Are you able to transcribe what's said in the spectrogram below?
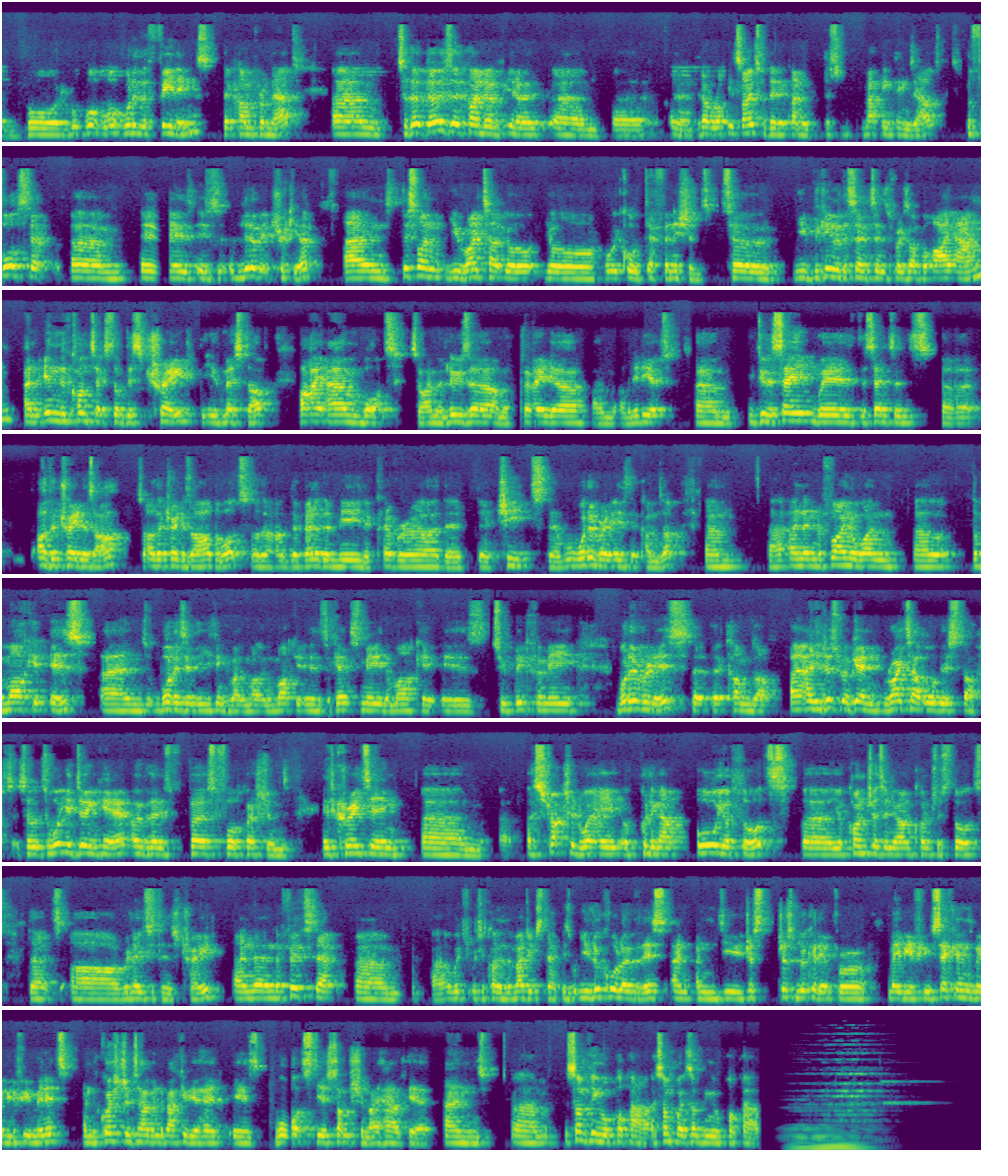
bored? What, what what are the feelings that come from that? Um, so th- those are kind of, you know, um, uh, know, not rocket science, but they're kind of just mapping things out. The fourth step um, is, is a little bit trickier. And this one, you write out your, your, what we call definitions. So you begin with a sentence, for example, I am, and in the context of this trade that you've messed up, I am what? So I'm a loser, I'm a failure, I'm, I'm an idiot. Um, you do the same with the sentence, uh, other traders are. So other traders are what? So they're, they're better than me. They're cleverer. They're, they're cheats. They're whatever it is that comes up. Um, uh, and then the final one, uh, the market is, and what is it that you think about the market? The market is against me. The market is too big for me. Whatever it is that, that comes up, and you just again write out all this stuff. So, so what you're doing here over those first four questions is creating um, a structured way of pulling out all your thoughts, uh, your conscious and your unconscious thoughts that are related to this trade. And then the fifth step, um, uh, which, which is kind of the magic step, is you look all over this and, and you just, just look at it for maybe a few seconds, maybe a few minutes. And the question to have in the back of your head is, what's the assumption I have here? And um, something will pop out. At some point, something will pop out.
